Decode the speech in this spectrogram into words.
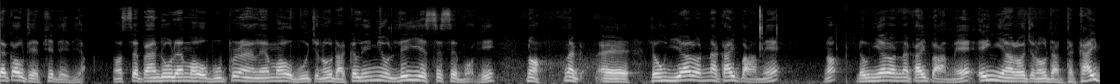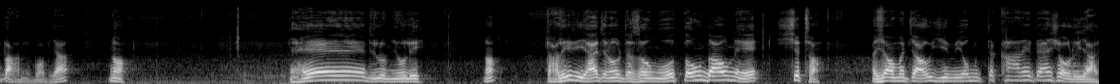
လက်ကောက်တယ်ဖြစ်တယ်ဗျနော်စပန်တိုးလည်းမဟုတ်ဘူးပရန်လည်းမဟုတ်ဘူးကျွန်တော်ဒါကလင်းမျိုးလေးရစစ်စစ်ပေါ့လေနော်နှစ်အဲလုံကြီးကတော့နှစ်ကိုက်ပါမယ်နော်လုံကြီးကတော့နှစ်ကိုက်ပါမယ်အိမ်ကြီးကတော့ကျွန်တော်ဒါတကိုက်ပါမယ်ပေါ့ဗျာနော် အဲဒီလိုမျိုးလေးเนาะဒါလေးတွေကကျွန်တော်တို့တစ်စုံကို3000နဲ့8000အယောင်မကြောက်ဘူးရေမယုံဘူးတစ်ခါတည်းတန်းလျှော်လို့ရတယ်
